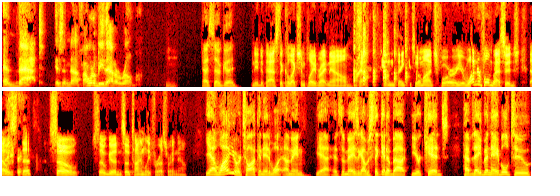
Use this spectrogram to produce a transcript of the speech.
and that is enough. I want to be that aroma. That's so good. We need to pass the collection plate right now. thank you so much for your wonderful message. That was that's so so good and so timely for us right now. Yeah, while you were talking, it what I mean, yeah, it's amazing. I was thinking about your kids. Have they been able to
